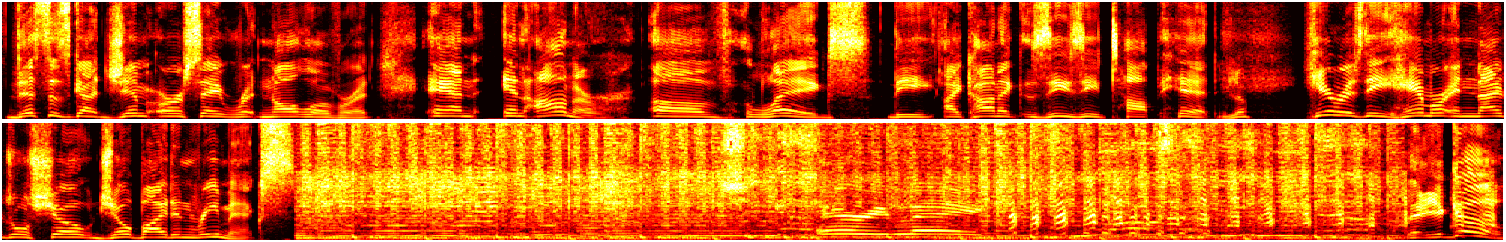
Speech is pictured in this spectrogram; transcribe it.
This has got Jim Ursay written all over it. And in honor of Legs, the iconic ZZ Top hit, Yeah. here is the Hammer and Nigel Show Joe Biden remix. Harry Leg. there you go.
